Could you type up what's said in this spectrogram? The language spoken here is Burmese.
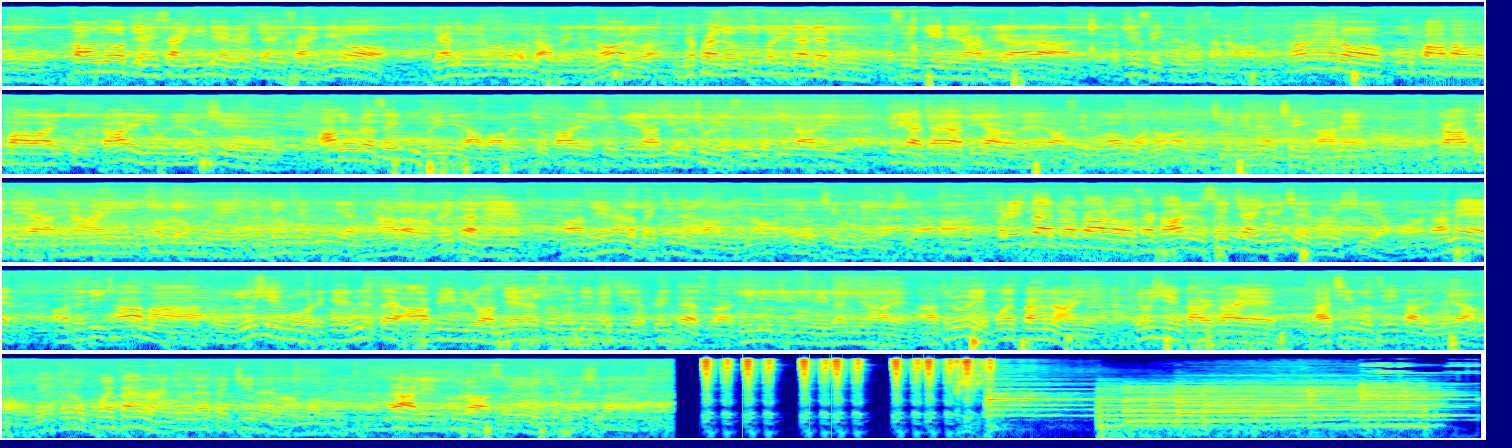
ဟိုကောင်းသောပြိုင်ဆိုင်နည်းနဲ့ပဲပြိုင်ဆိုင်ပြီးတော့ရန်သူတွေမှမဟုတ်တာပဲလေနော်အဲ့လိုနှစ်ဖက်လုံးသူ့ပြိသက်နဲ့သူအဆင်ပြေနေတာတွေ့ရအဲ့ဒါအဖြစ်စိတ်ကျဉ်ဆုံးဆန္ဒပါပဲကားလည်းကတော့ကိုပါပါမပါပါဟိုကားတွေယုံတင်လို့ရှိရင် အားလုံးတော့စိတ်ပူပေးနေတာပါပဲတချို့ကားတွေအဆင်ပြေတာရှိတယ်တချို့တွေအဆင်မပြေတာတွေတွေ့ရကြရသိရတော့လဲအဆင်မကောင်းပါတော့အဲ့လိုခြေနေတဲ့အချိန်ခါနဲ့ကားသစ်တွေကအများကြီးထုတ်လုပ်မှုတွေယုံတင်မှုတွေကများလာတော့ပြိသက်လည်း အများအားတော့ပဲကြည့်နိုင်ပါမယ်เนาะအဲ့လိုအခြေအနေလေးတော့ရှိတာပါပြိသက်အတွက်ကတော့ဇကားတွေကိုစိတ်ကြိုက်ရွေးချယ်ခွင့်ရှိတယ်ပေါ့ဒါပေမဲ့တတိထားမှာဟိုရုပ်ရှင်ကိုတကယ်နှစ်သက်အားပေးပြီးတော့အများအားဆွဆွမြဲမြဲကြည့်တဲ့ပြိသက်ဆိုတာဒီလူဒီလူတွေပဲများတယ်အာသူတို့တွေပွဲပန်းလာရင်ရုပ်ရှင်ကားတကားရဲ့လာကြည့်ဖို့ဈေးကလည်းနေတာမဟုတ်ဘူးလေသူတို့ပွဲပန်းလာရင်သူတို့လည်းသိကြည့်နိုင်မှာမဟုတ်ဘူးအဲ့ဒါလေးတခုတော့ဆိုရင်ရင်မှရှိပါတယ်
